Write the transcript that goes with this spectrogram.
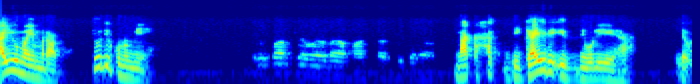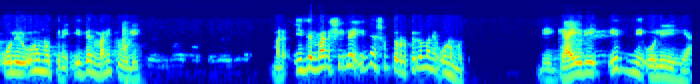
আইয়ুমা ইমরাত, যদি কোনো মেয়ে নাকাহাত বিগাইরি ইদনি ওলিহা ওলির অনুমতি নেই, ইদেন মানে কি ওলি? মানে ইদেন মানে শিলা ইদেন শব্দ অর্থ মানে অনুমতি। বিগাইরি ইদনি ওলিহা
